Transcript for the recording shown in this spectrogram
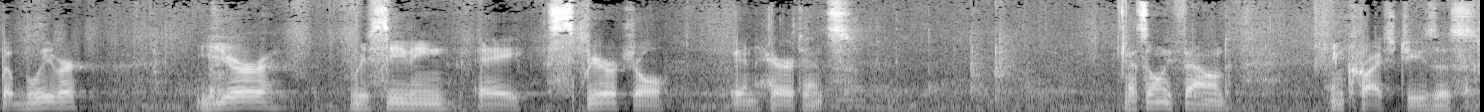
but believer, you're receiving a spiritual inheritance. That's only found in Christ Jesus.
